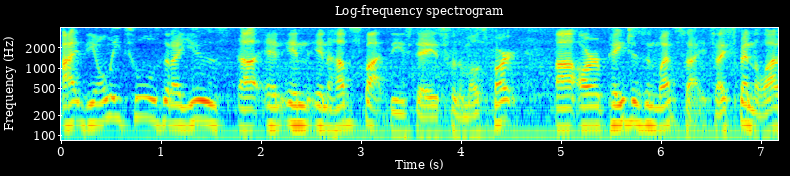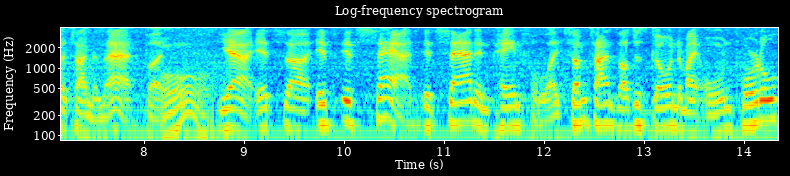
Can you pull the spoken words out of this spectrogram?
I the only tools that I use uh, in, in in HubSpot these days, for the most part, uh, are pages and websites. I spend a lot of time in that, but yeah, it's uh, it's it's sad. It's sad and painful. Like sometimes I'll just go into my own portal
